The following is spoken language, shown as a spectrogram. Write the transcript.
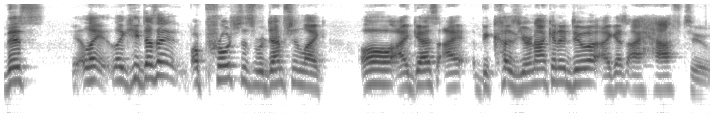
this, like, like he doesn't approach this redemption like, oh, I guess I, because you're not going to do it, I guess I have to.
